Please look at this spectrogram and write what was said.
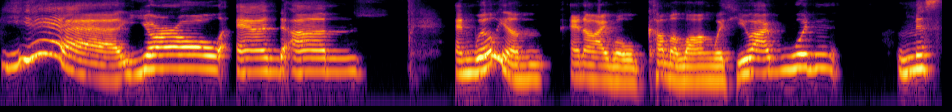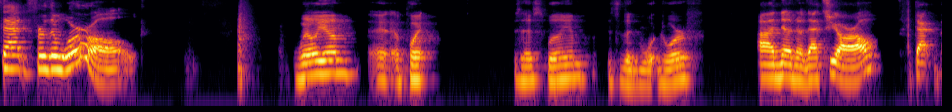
yeah, Jarl and um and William and I will come along with you. I wouldn't miss that for the world. William, a point. Is this William? Is the dwarf? Uh, no, no, that's Jarl. That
